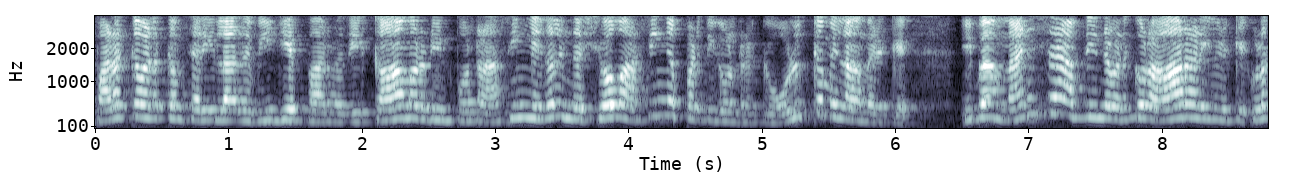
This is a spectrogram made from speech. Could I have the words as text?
பழக்க வழக்கம் சரியில்லாத விஜே பார்வதி காமருடின் போன்ற அசிங்கங்கள் இந்த ஷோவை அசிங்கப்படுத்தி கொண்டிருக்கு. ஒழுக்கம் இல்லாமல் இருக்கு. இப்ப மனுஷன் அப்படின்றவனுக்கு ஒரு ஆறு அறிவு இருக்கக்குள்ள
